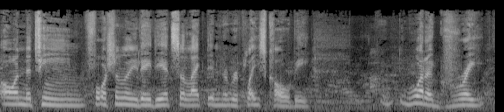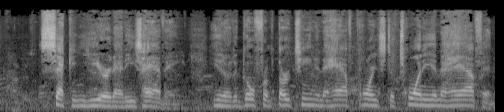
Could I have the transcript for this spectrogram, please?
on the team, fortunately, they did select him to replace Kobe. What a great second year that he's having. You know, to go from 13 and a half points to 20 and a half and,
